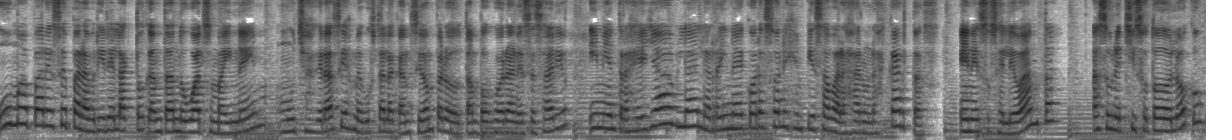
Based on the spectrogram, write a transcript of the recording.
Uma aparece para abrir el acto cantando What's My Name, muchas gracias, me gusta la canción, pero tampoco era necesario. Y mientras ella habla, la reina de corazones empieza a barajar unas cartas. En eso se levanta, hace un hechizo todo loco,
